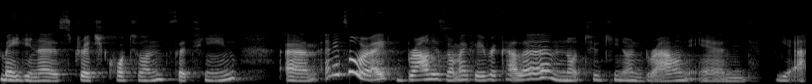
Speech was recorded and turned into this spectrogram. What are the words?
made in a stretch cotton sateen. Um, and it's all right. Brown is not my favorite color. I'm not too keen on brown, and yeah,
